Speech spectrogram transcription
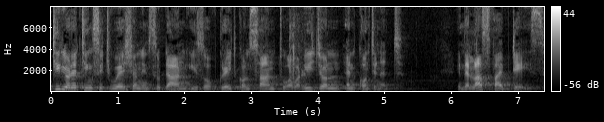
deteriorating situation in Sudan is of great concern to our region and continent. In the last five days,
